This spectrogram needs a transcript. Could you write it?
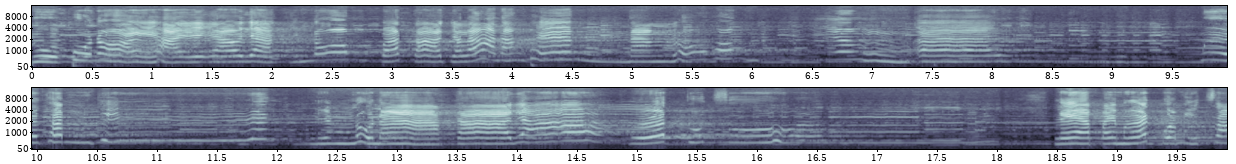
ลูกผู้น้อยให้เอาอยากกินนมปัตตาจะลานังเพงนังลงยังอาย เมื่อคำทิ้ งเลี้ยงดูนากายาเบิดทุกส่วนแลไปเมิดบวมอีกซ้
